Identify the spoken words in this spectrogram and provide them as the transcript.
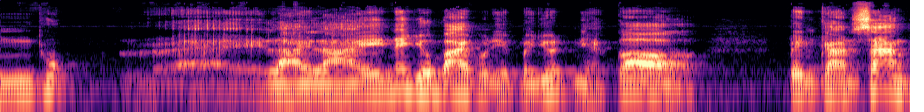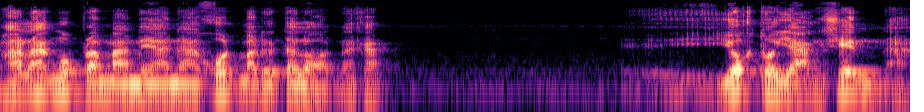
ๆ ทุกหลาย ๆ นโยบายพลเอกประยุทธ์เนี่ยก็เป็นการสร้างภาระงบประมาณในอนาคตมาโดยตลอดนะครับ ยกตัวอย่างเช่นนะ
